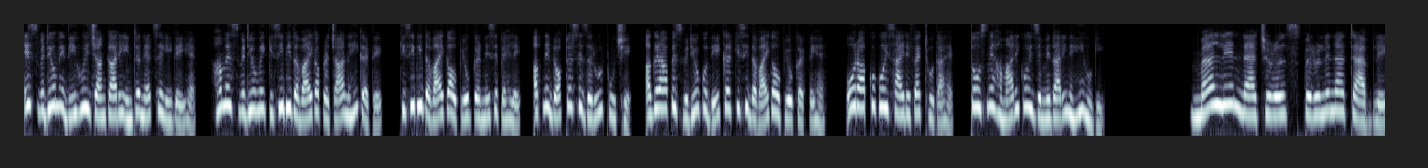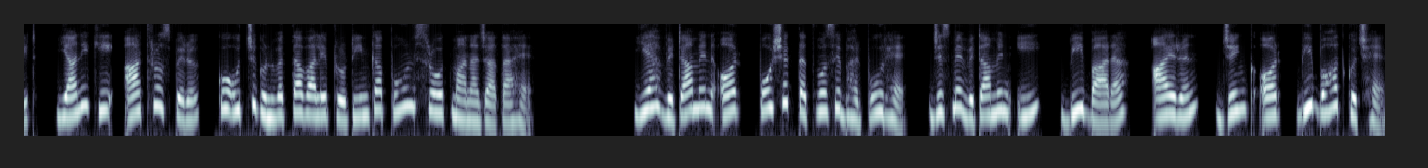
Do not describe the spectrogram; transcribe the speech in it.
इस वीडियो में दी हुई जानकारी इंटरनेट से ली गई है। हम इस वीडियो में किसी भी दवाई का प्रचार नहीं करते। किसी भी दवाई का उपयोग करने से पहले अपने डॉक्टर से ज़रूर पूछे। अगर आप इस वीडियो को देखकर किसी दवाई का उपयोग करते हैं और आपको कोई साइड इफ़ेक्ट होता है तो उसमें हमारी कोई ज़िम्मेदारी नहीं होगी। मेलिन नेचुरल स्पिरुलिना टैबलेट, यानी कि आर्थ्रोस्पिर, को उच्च गुणवत्ता वाले प्रोटीन का पूर्ण स्रोत माना जाता है। यह विटामिन और पोषक तत्वों से भरपूर है, जिसमें विटामिन ई, बी बारह, आयरन, जिंक और भी बहुत कुछ है।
